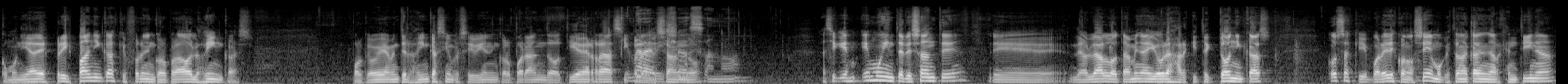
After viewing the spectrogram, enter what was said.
comunidades prehispánicas que fueron incorporados a los incas porque obviamente los incas siempre se vienen incorporando tierras y colonizando. Así que es, es muy interesante eh, de hablarlo. También hay obras arquitectónicas, cosas que por ahí desconocemos, que están acá en Argentina.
